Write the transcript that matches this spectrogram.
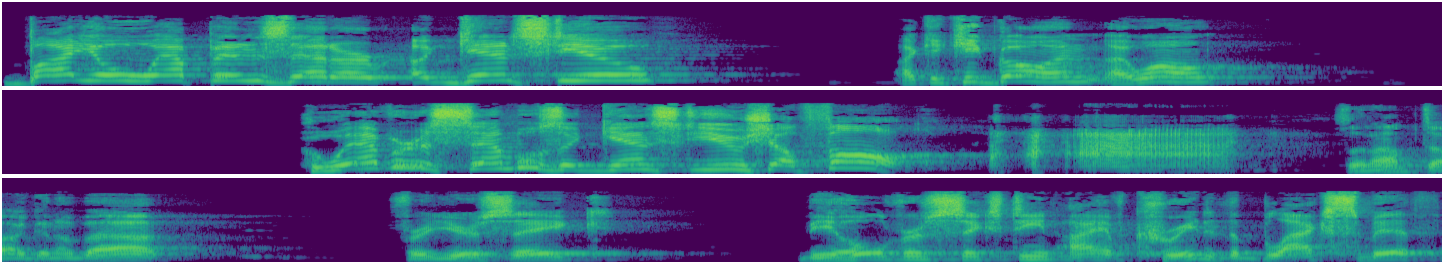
bio weapons that are against you. I could keep going, I won't. Whoever assembles against you shall fall. That's what I'm talking about. For your sake, behold, verse 16, I have created the blacksmith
